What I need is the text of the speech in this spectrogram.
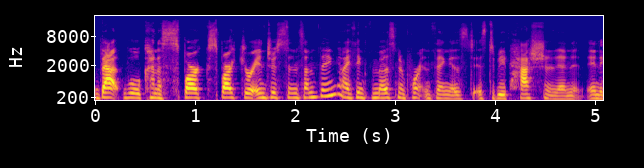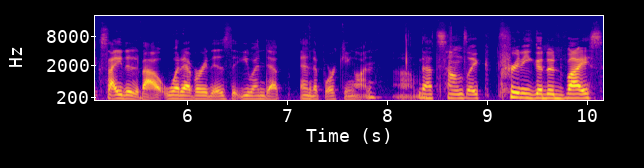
that will kind of spark spark your interest in something and i think the most important thing is, is to be passionate and, and excited about whatever it is that you end up end up working on um, that sounds like pretty good advice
